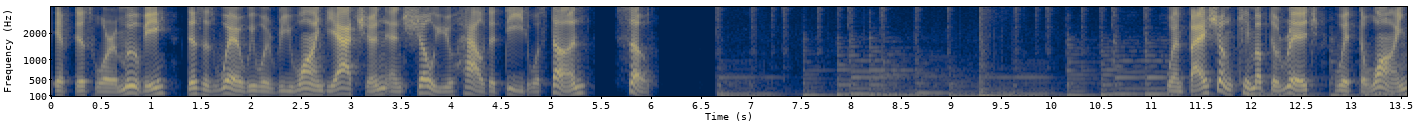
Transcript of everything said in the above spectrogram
If this were a movie, this is where we would rewind the action and show you how the deed was done. So, When Bai Sheng came up the ridge with the wine,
